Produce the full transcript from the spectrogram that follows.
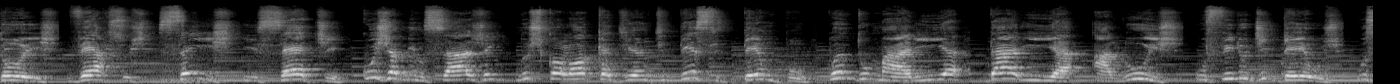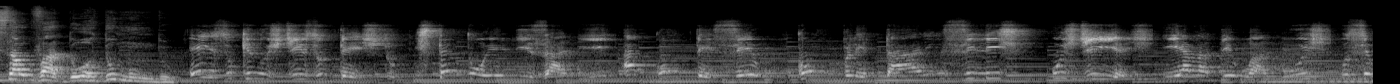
2, versos 6 e 7, cuja mensagem nos coloca diante desse tempo quando Maria daria à luz o Filho de Deus, o Salvador do mundo. Eis o que nos diz o texto. Estando eles ali, aconteceu completarem-se-lhes os dias, e ela deu à luz o seu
